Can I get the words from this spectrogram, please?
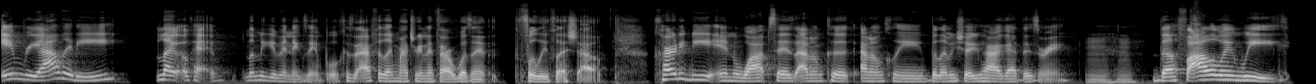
in reality, like, okay, let me give an example because I feel like my train of thought wasn't fully fleshed out. Cardi B in WAP says, I don't cook, I don't clean, but let me show you how I got this ring. Mm-hmm. The following week,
